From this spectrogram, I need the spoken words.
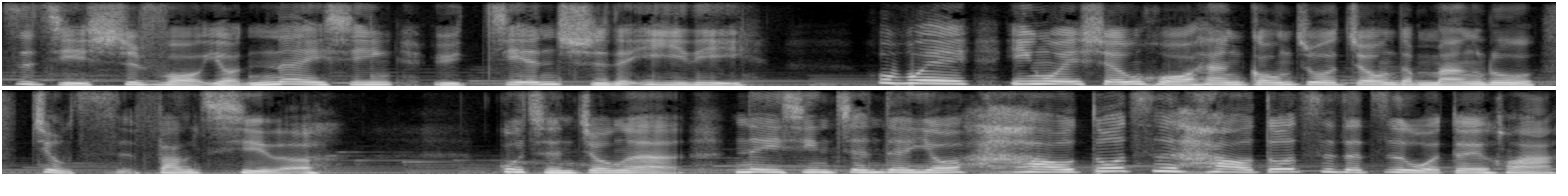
自己是否有耐心与坚持的毅力，会不会因为生活和工作中的忙碌就此放弃了。过程中啊，内心真的有好多次、好多次的自我对话。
